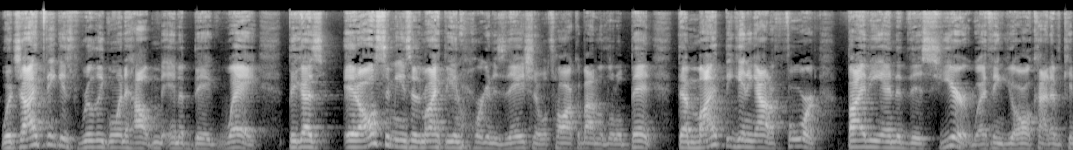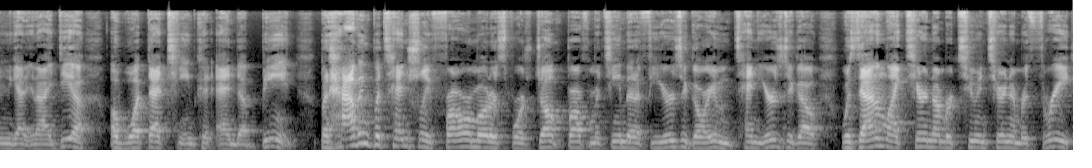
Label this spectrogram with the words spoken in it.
which I think is really going to help them in a big way because it also means there might be an organization we'll talk about in a little bit that might be getting out of Ford by the end of this year. I think you all kind of can get an idea of what that team could end up being. But having potentially Row Motorsports jump from a team that a few years ago or even 10 years ago was down in like tier number two and tier number three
